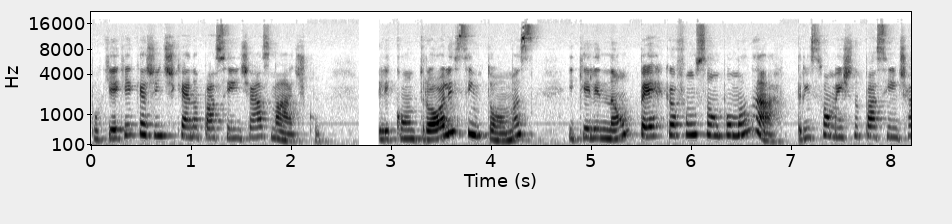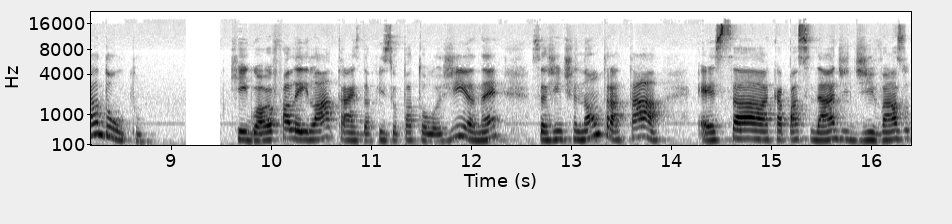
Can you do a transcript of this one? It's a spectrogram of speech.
porque o que, que a gente quer no paciente asmático? Ele controle sintomas e que ele não perca a função pulmonar, principalmente no paciente adulto que igual eu falei lá atrás da fisiopatologia, né? Se a gente não tratar essa capacidade de vaso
